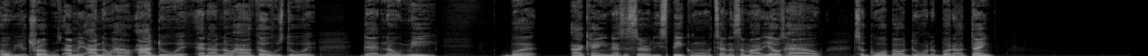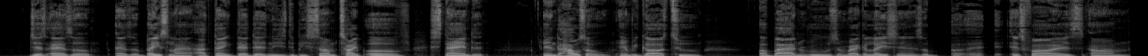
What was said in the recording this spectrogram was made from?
over your troubles. I mean, I know how I do it, and I know how those do it that know me, but I can't necessarily speak on telling somebody else how to go about doing it. But I think just as a as a baseline, I think that there needs to be some type of standard in the household in regards to abiding rules and regulations uh, uh, as far as um,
